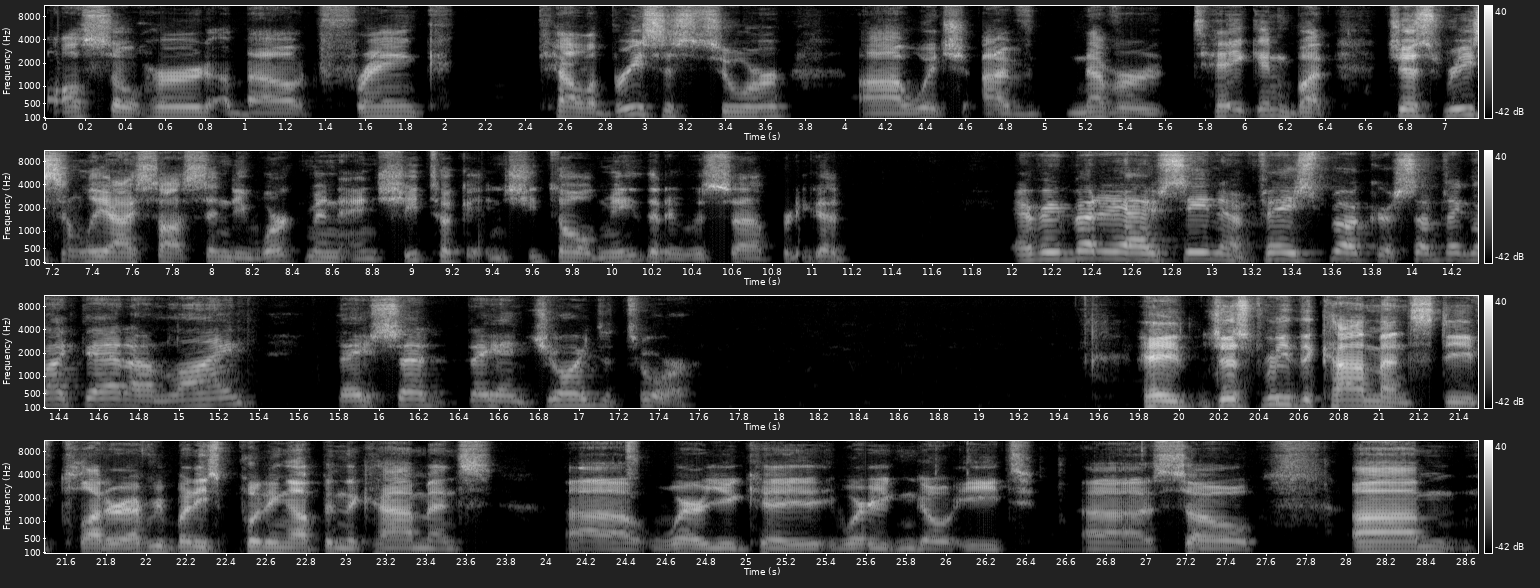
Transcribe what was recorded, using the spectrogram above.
also heard about Frank Calabrese's tour, uh, which I've never taken, but just recently I saw Cindy Workman, and she took it, and she told me that it was uh, pretty good. Everybody I've seen on Facebook or something like that online, they said they enjoyed the tour. Hey, just read the comments, Steve Clutter. Everybody's putting up in the comments uh, where you can where you can go eat. Uh, so, um,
